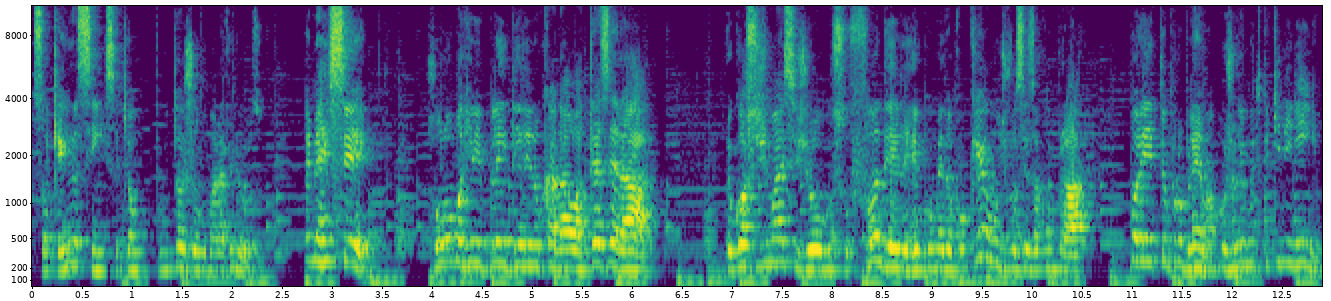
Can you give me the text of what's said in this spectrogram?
Só que ainda assim, isso aqui é um puta jogo maravilhoso. MRC, rolou uma gameplay dele no canal até zerar. Eu gosto demais desse jogo, sou fã dele, recomendo a qualquer um de vocês a comprar. Porém, tem um problema, o jogo é muito pequenininho.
